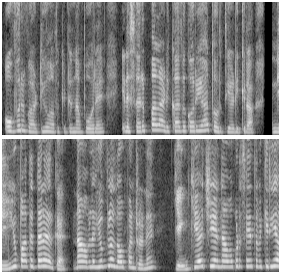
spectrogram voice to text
ஒவ்வொரு வாட்டியும் அவகிட்ட நான் போகிறேன் என்னை செருப்பால் அடிக்காத குறையா தொருத்தி அடிக்கிறா. நீயும் பார்த்துட்டு தானே இருக்க? நான் அவளை எவ்வளோ லவ் பண்ணுறேன்னு எங்கேயாச்சும் என்ன அவ கூட சேர்த்து வைக்கிறியா?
